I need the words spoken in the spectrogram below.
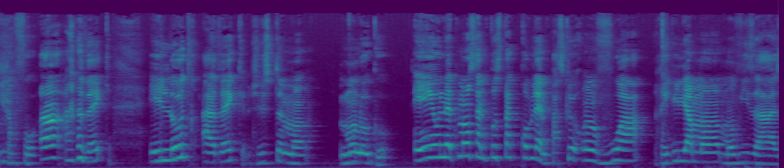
Il en faut un avec et l'autre avec justement mon logo. Et honnêtement, ça ne pose pas de problème parce qu'on voit régulièrement mon visage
